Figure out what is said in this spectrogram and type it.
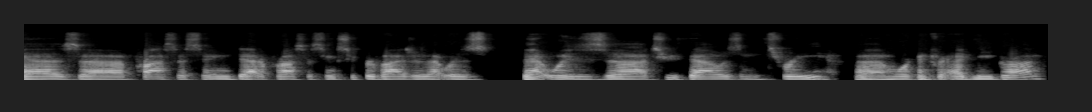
as a processing data processing supervisor. That was that was uh, 2003, um, working for Ed Negron,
